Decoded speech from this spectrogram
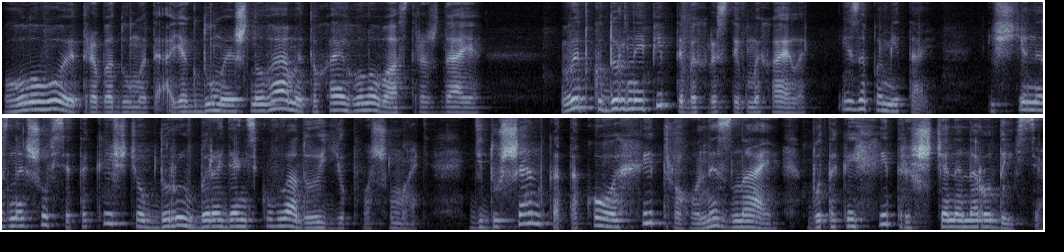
Головою треба думати, а як думаєш ногами, то хай голова страждає. Видко дурний піп тебе хрестив, Михайле, і запам'ятай. Іще не знайшовся такий, що обдурив би радянську владу, йоп вашу мать. Дідушенка такого хитрого не знає, бо такий хитрий ще не народився.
